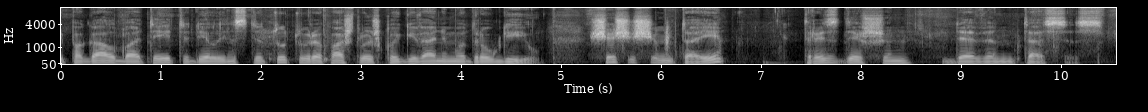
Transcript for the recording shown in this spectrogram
į pagalbą ateiti dėl institutų ir apaštloiško gyvenimo draugijų. 639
